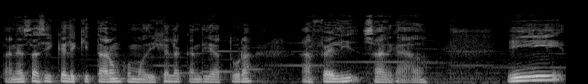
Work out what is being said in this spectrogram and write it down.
Tan es así que le quitaron, como dije, la candidatura a Félix Salgado. Y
